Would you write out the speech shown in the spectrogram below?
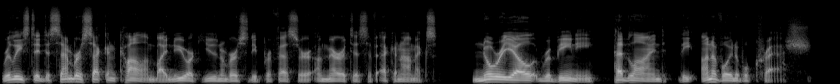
released a December 2nd column by New York University professor emeritus of economics Nouriel Roubini, headlined The Unavoidable Crash.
